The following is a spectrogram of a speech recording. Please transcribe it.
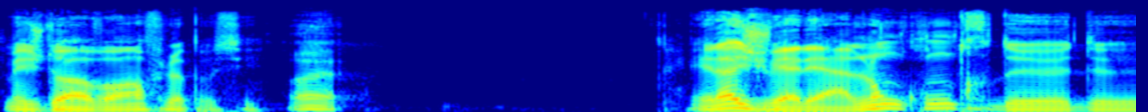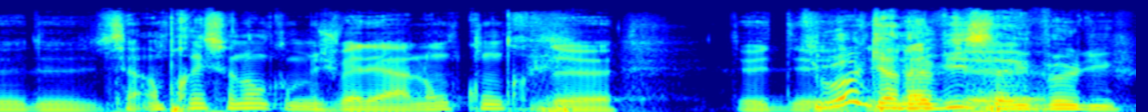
Mais je dois avoir un flop aussi. Ouais. Et là, je vais aller à l'encontre de. de- de- C'est impressionnant comme je vais aller à l'encontre de. de, Tu vois, Ganavi, notes, ça euh, évolue.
